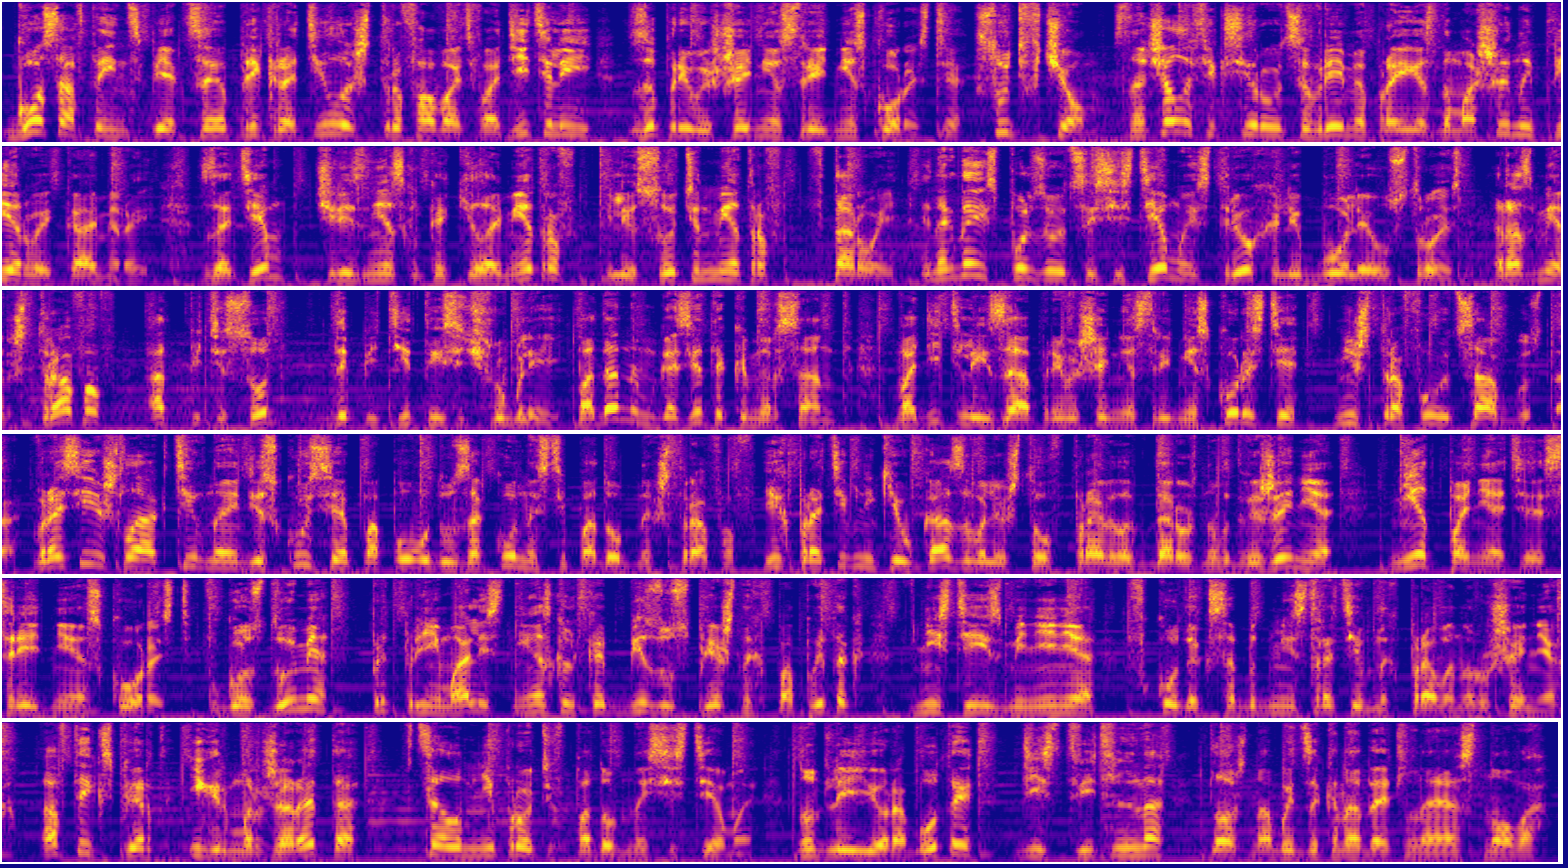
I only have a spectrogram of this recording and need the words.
Госавтоинспекция прекратила штрафовать водителей за превышение средней скорости. Суть в чем? Сначала фиксируется время проезда машины первой камерой, затем через несколько километров или сотен метров второй. Иногда используется система из трех или более устройств. Размер штрафов от 500 до 5000 рублей. По данным газеты «Коммерсант», водителей за превышение средней скорости не штрафуют с августа. В России шла активная дискуссия по поводу законности подобных штрафов. Их противники указывали, что в правилах дорожного движения движения нет понятия «средняя скорость». В Госдуме предпринимались несколько безуспешных попыток внести изменения в Кодекс об административных правонарушениях. Автоэксперт Игорь Маржаретта в целом не против подобной системы, но для ее работы действительно должна быть законодательная основа.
